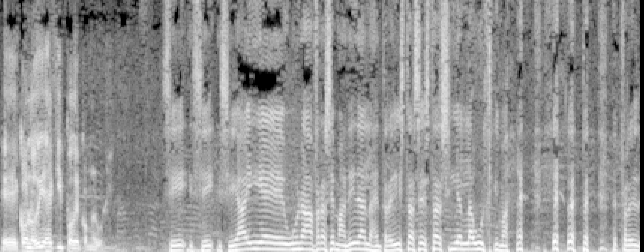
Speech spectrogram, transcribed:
eh, con los 10 equipos de Conmebol. Sí, sí, sí hay eh, una frase manida en las entrevistas, esta sí es la última. Pre-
